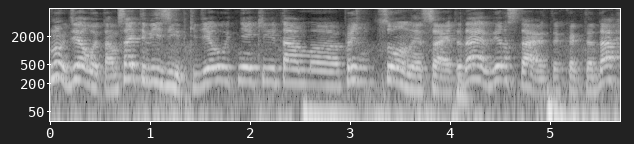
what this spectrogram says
ну, делают там сайты-визитки, делают некие там э, презентационные сайты, да, верстают их как-то, да,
